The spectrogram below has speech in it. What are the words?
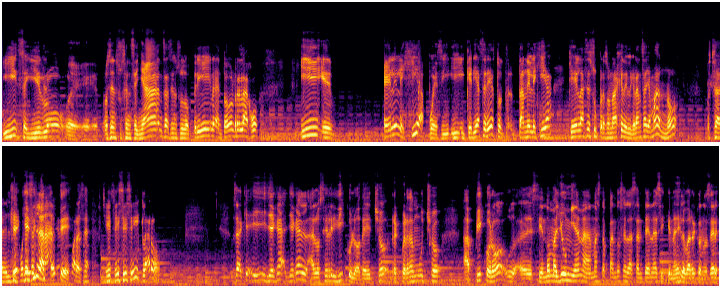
y seguirlo, eh, o sea, en sus enseñanzas, en su doctrina, en todo el relajo, y él elegía, pues, y, quería hacer esto. Tan elegía que él hace su personaje del Gran Sayaman, ¿no? O sea, él ¿Qué, es hilarante. sí, sí, sí, sí, claro. O sea, que y, llega, llega a lo ser ridículo. De hecho, recuerda mucho a Picoro eh, siendo Mayumia, nada más tapándose las antenas y que nadie lo va a reconocer.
